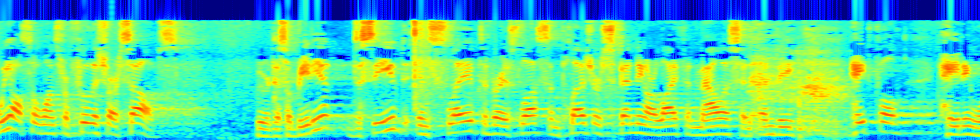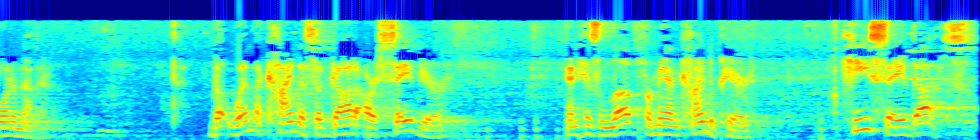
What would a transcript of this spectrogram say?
We also once were foolish ourselves we were disobedient, deceived, enslaved to various lusts and pleasures, spending our life in malice and envy, hateful, hating one another. But when the kindness of God our Savior and His love for mankind appeared, He saved us.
